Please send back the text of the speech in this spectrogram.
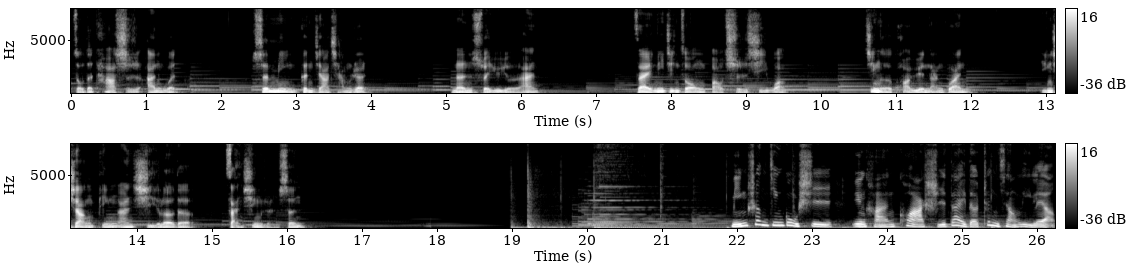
走得踏实安稳，生命更加强韧，能随遇而安。在逆境中保持希望，进而跨越难关，迎向平安喜乐的崭新人生。名圣经故事蕴含跨时代的正向力量，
